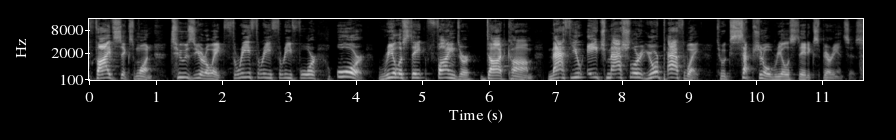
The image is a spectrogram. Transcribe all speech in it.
561 208 3334 or realestatefinder.com. Matthew H. Maschler, your pathway to exceptional real estate experiences.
